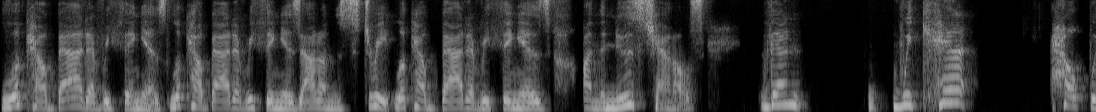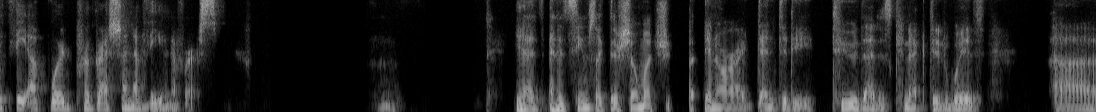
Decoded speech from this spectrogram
look how bad everything is. Look how bad everything is out on the street. Look how bad everything is on the news channels. Then we can't help with the upward progression of the universe. Yeah. And it seems like there's so much in our identity too that is connected with uh,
